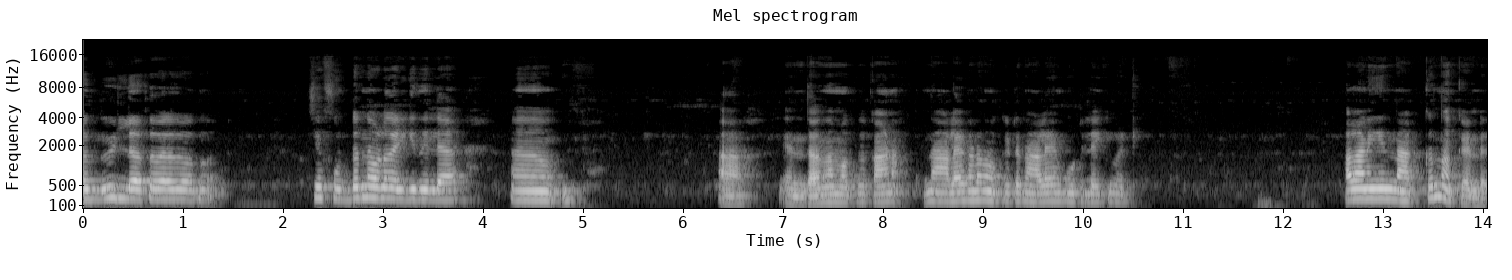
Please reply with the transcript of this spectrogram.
ഒന്നും ഇല്ലാത്ത പോലെ തോന്നുന്നു. പക്ഷെ ഫുഡൊന്നും അവൾ കഴിക്കുന്നില്ല. ആ എന്താ നമുക്ക് കാണാം. നാളെ കൂടെ നോക്കിയിട്ട് നാളെ ഞാൻ കൂട്ടിലേക്ക് വയ്ക്കും അവളാണെങ്കിൽ നക്കുന്നൊക്കെ ഉണ്ട്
